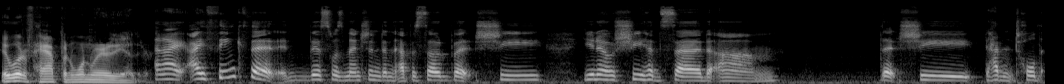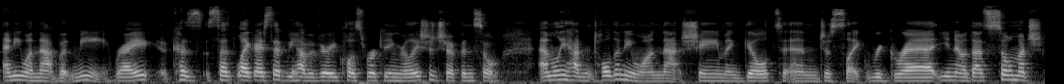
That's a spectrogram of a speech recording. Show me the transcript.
It would have happened one way or the other." And I I think that this was mentioned in the episode, but she, you know, she had said um that she hadn't told anyone that but me, right? Because, like I said, we have a very close working relationship. And so Emily hadn't told anyone that shame and guilt and just like regret. You know, that's so much,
